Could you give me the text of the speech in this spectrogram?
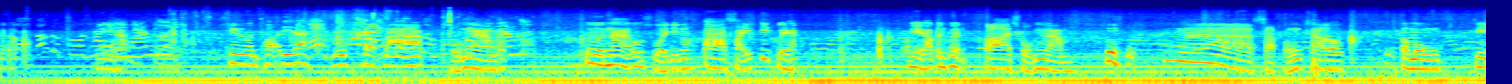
นะครับ ก็คือปูทะนี่เลฮะน้ำลึกชื่อมันเพราะดีนะเอ๊ะมีปูดอกไมาคือปูผมงามครับน้ำลึกเออหน้าเขาสวยดีเนาะปลาใสกิ๊กเลยฮะ นี่ครับเพื่อนๆ ปลาโฉมงามอ่าศัพท์ของชาวประมงที่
